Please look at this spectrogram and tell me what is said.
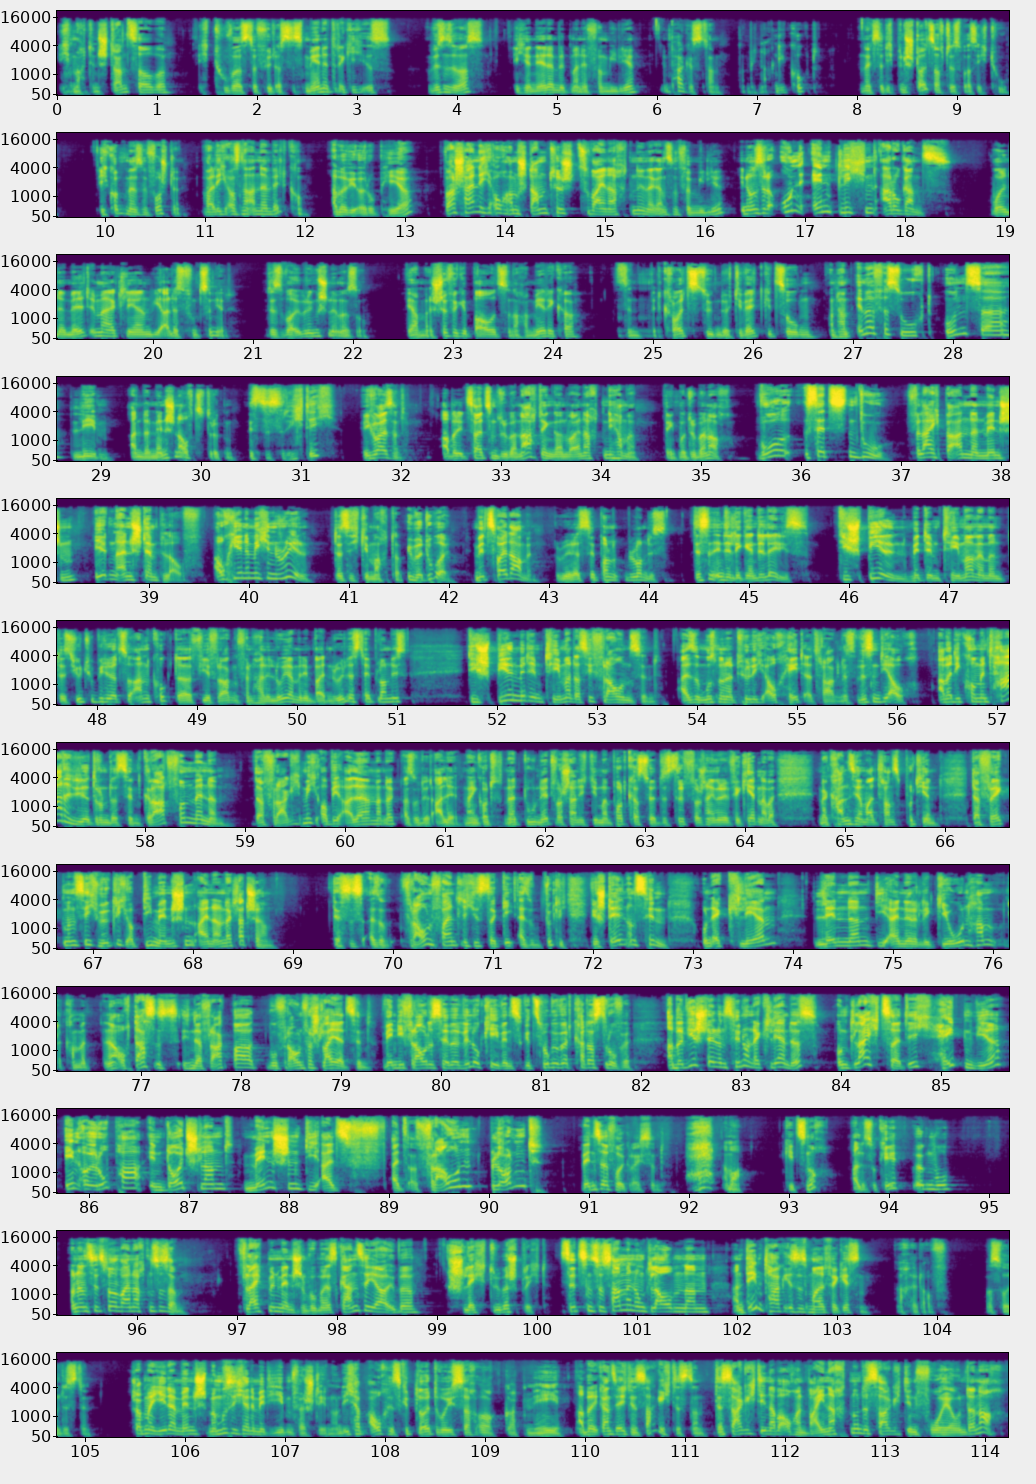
Ich mache den Strand sauber, ich tue was dafür, dass das Meer nicht dreckig ist. Und wissen Sie was? Ich ernähre damit meine Familie in Pakistan. Habe ich ihn angeguckt und er gesagt, ich bin stolz auf das, was ich tue. Ich konnte mir das nicht vorstellen, weil ich aus einer anderen Welt komme. Aber wir Europäer, wahrscheinlich auch am Stammtisch zu Weihnachten in der ganzen Familie, in unserer unendlichen Arroganz wollen der Welt immer erklären, wie alles funktioniert. Das war übrigens schon immer so. Wir haben mal Schiffe gebaut, so nach Amerika, sind mit Kreuzzügen durch die Welt gezogen und haben immer versucht, unser Leben anderen Menschen aufzudrücken. Ist das richtig? Ich weiß nicht. Aber die Zeit zum drüber nachdenken an Weihnachten, die haben wir. Denk mal drüber nach. Wo setzt denn du vielleicht bei anderen Menschen irgendeinen Stempel auf? Auch hier nämlich in Real das ich gemacht habe. Über Dubai. Mit zwei Damen. Real Estate Blondies. Das sind intelligente Ladies. Die spielen mit dem Thema, wenn man das YouTube-Video dazu anguckt, da vier Fragen ein Halleluja mit den beiden Real Estate Blondies. Die spielen mit dem Thema, dass sie Frauen sind. Also muss man natürlich auch Hate ertragen, das wissen die auch. Aber die Kommentare, die da drunter sind, gerade von Männern, Da frage ich mich, ob ihr alle, also nicht alle, mein Gott, ne, du nicht wahrscheinlich, die meinen Podcast hört, das trifft wahrscheinlich wieder den Verkehrten, aber man kann sie ja mal transportieren. Da fragt man sich wirklich, ob die Menschen einen an der Klatsche haben. Das ist also frauenfeindlich ist dagegen, also wirklich, wir stellen uns hin und erklären Ländern, die eine Religion haben, da kann man, na, auch das ist hinterfragbar, wo Frauen verschleiert sind. Wenn die Frau das selber will, okay, wenn es gezwungen wird, Katastrophe. Aber wir stellen uns hin und erklären das und gleichzeitig haten wir in Europa, in Deutschland Menschen, die als, als, als Frauen blond, wenn sie erfolgreich sind. Hä? Aber geht's noch? Alles okay? Irgendwo? Und dann sitzen wir Weihnachten zusammen. Vielleicht mit Menschen, wo man das ganze Jahr über schlecht drüber spricht. Sitzen zusammen und glauben dann, an dem Tag ist es mal vergessen. Ach, hört auf. Was soll das denn? Schaut mal, jeder Mensch, man muss sich ja nicht mit jedem verstehen. Und ich habe auch, es gibt Leute, wo ich sage, oh Gott, nee. Aber ganz ehrlich, dann sage ich das dann. Das sage ich denen aber auch an Weihnachten und das sage ich denen vorher und danach.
